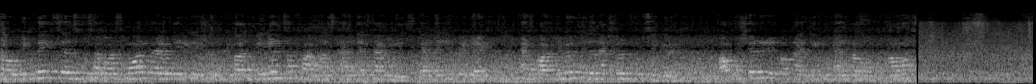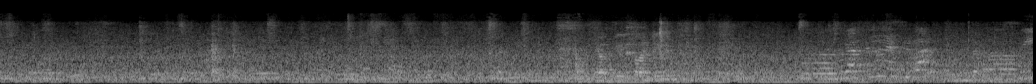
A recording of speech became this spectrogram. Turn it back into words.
So it makes sense to support small private irrigation because millions of farmers and their families can benefit it and contribute to the national food security, officially recognizing and promoting. Yeah, please continue. Uh, Good afternoon, everyone. Uh, We,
